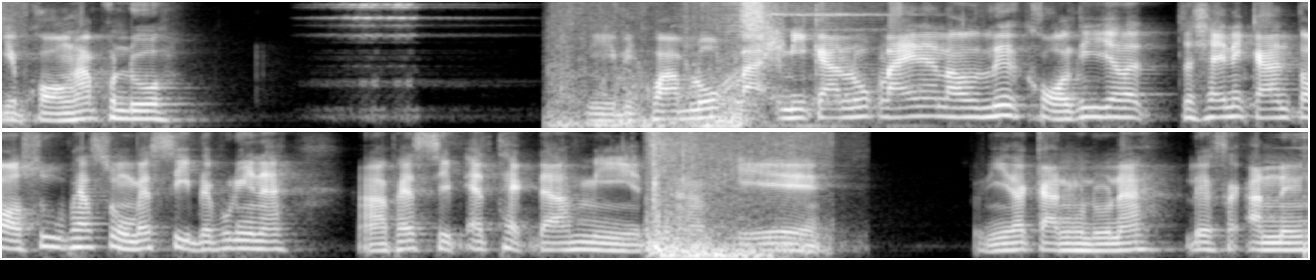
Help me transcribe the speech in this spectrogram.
เก็บของครับคนดูนี่เป็นความโลกไลมีการโลกไลท์นะเราเลือกของที่จะจะใช้ในการต่อสู้แพสส่งแพสซีฟอะไรพวกนี้นะอ่าแพสซีฟแอตแทกดาเมจโอเค ตัวนี้ละกันคนดูนะ เลือกสักอันหนึง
